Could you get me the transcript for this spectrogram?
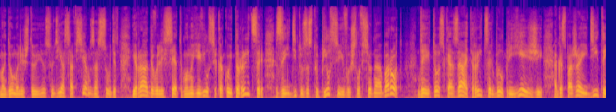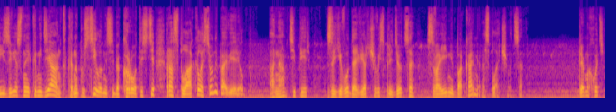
Мы думали, что ее судья совсем засудит, и радовались этому, но явился какой-то рыцарь, за Эдиту заступился, и вышло все наоборот. Да и то сказать, рыцарь был приезжий, а госпожа Эдита, известная комедиантка, напустила на себя кротости, расплакалась, он и поверил. А нам теперь за его доверчивость придется своими боками расплачиваться. Прямо хоть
